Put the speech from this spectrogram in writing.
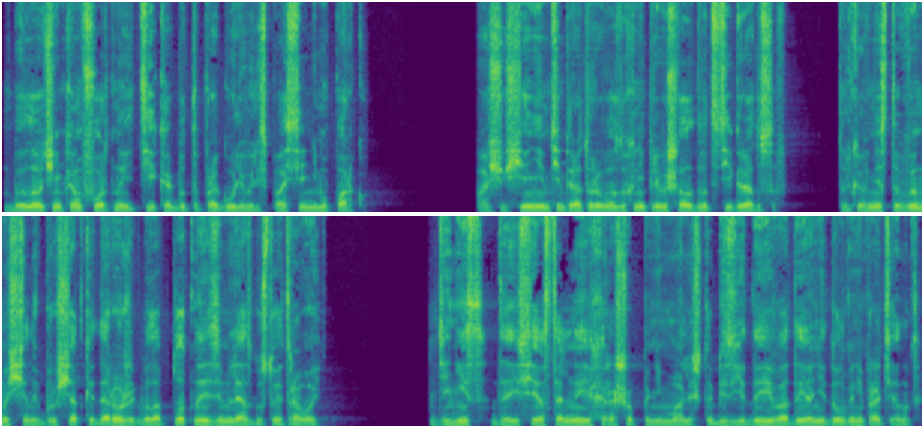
Было очень комфортно идти, как будто прогуливались по осеннему парку. По ощущениям, температура воздуха не превышала 20 градусов. Только вместо вымощенных брусчаткой дорожек была плотная земля с густой травой. Денис, да и все остальные хорошо понимали, что без еды и воды они долго не протянут.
